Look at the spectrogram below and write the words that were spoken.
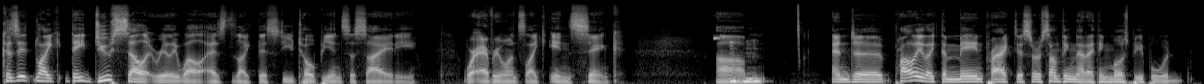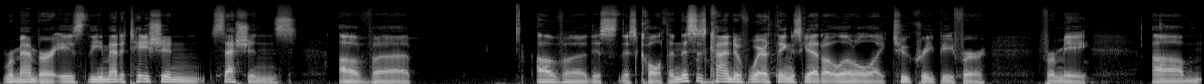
cuz it like they do sell it really well as like this utopian society where everyone's like in sync. Um and uh, probably like the main practice or something that I think most people would remember is the meditation sessions of uh, of uh, this this cult, and this is kind of where things get a little like too creepy for for me. Um,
